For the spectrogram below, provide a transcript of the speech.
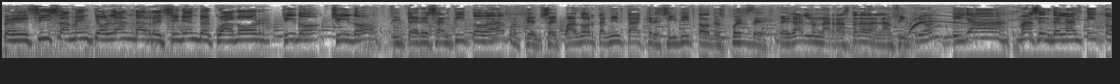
precisamente Holanda recibiendo a Ecuador. Chido, chido, interesantito, ¿verdad? Porque pues, Ecuador también está crecidito después de pegarle una arrastrada al anfitrión. Y ya, más en delantito,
